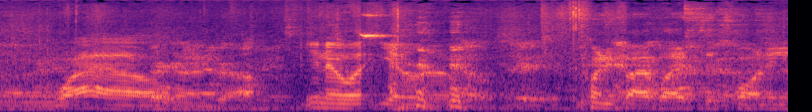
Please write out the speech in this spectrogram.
Try that. They're Wow. gonna draw. You know what? YOLO. 25 life to 20.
